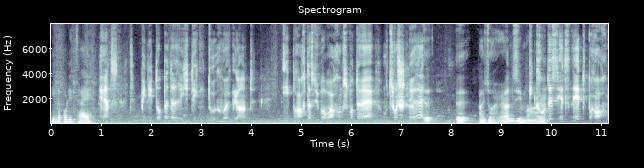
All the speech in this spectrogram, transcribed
in der Polizei. Ernst, bin ich da bei der richtigen Durchwahl gelandet? Ich brauche das Überwachungsmaterial und zwar schnell. Äh, also hören Sie Ich kann mal. das jetzt nicht brauchen,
